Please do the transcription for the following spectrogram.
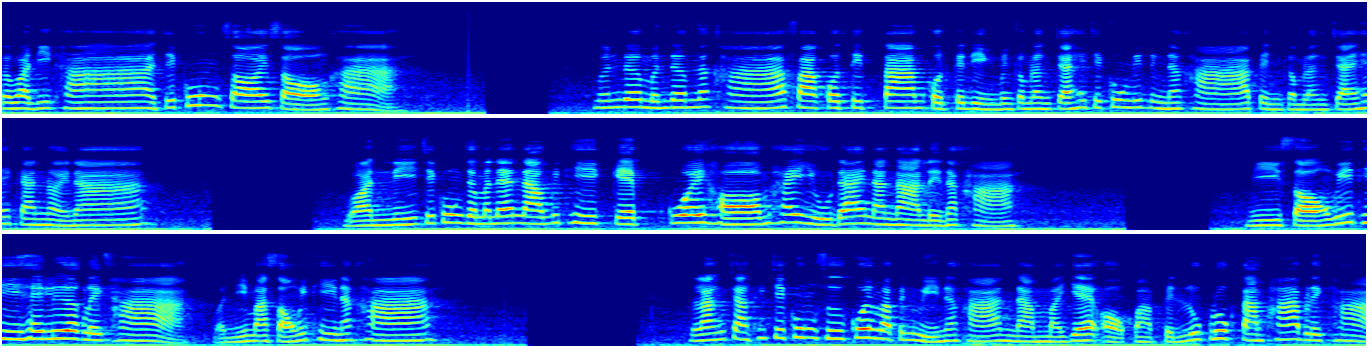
สวัสดีค่ะ เจ๊กุ้งซอยสองค่ะ เหมือนเดิมเหมือนเดิมนะคะ ฝากกดติดตามกดกระดิ่งเป็นกำลังใจให้เจ๊กุ้งนิดนึงนะคะ เป็นกำลังใจให้กันหน่อยนะ วันนี้เจ๊กุ้งจะมาแนะนำวิธีเก็บกล้วยหอมให้อยู่ได้นานๆเลยนะคะ มี 2 วิธีให้เลือกเลยค่ะ วันนี้มา 2 วิธีนะคะ หลังจากที่เจ๊กุ้งซื้อกล้วยมาเป็นหวีนะคะนำมาแยกออกมาเป็นลูกๆตามภาพเลยค่ะ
